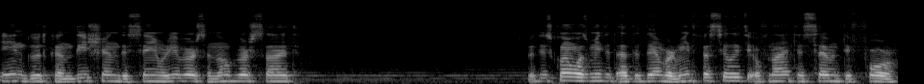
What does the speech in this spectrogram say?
in good condition, the same reverse and obverse side. But this coin was minted at the Denver Mint facility of 1974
